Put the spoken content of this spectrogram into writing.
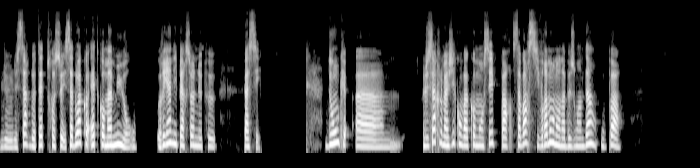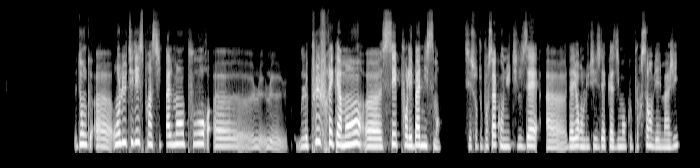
le cercle doit être, ça doit être comme un mur où rien ni personne ne peut passer. Donc, euh, le cercle magique, on va commencer par savoir si vraiment on en a besoin d'un ou pas. Donc, euh, on l'utilise principalement pour euh, le, plus fréquemment, euh, c'est pour les bannissements. C'est surtout pour ça qu'on utilisait, d'ailleurs, on l'utilisait quasiment que pour ça en vieille magie.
